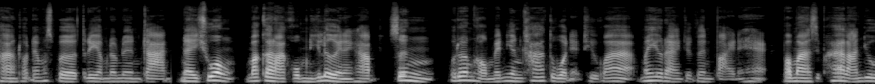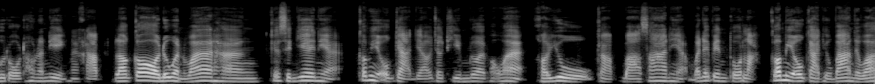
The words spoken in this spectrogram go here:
ทางท็อตแนมสเปอร์เตรียมดำเนินการในช่วงมกราคมนี้เลยนะครับ ซึ่งเรื่องของเม็ดเงินค่าตัวเนี่ยถือว่าไม่แรงจนเกินไปนะฮะ ประมาณ 15 ล้านยูโรเท่านั้นเองนะครับ แล้วก็ดูเหมือนว่าทางเคเซนเย่เนี่ยก็มีโอกาสย้ายออกจากทีมด้วย เพราะว่าเขาอยู่กับบาร์ซ่าเนี่ยไม่ได้เป็นตัวหลักก็มีโอกาสอยู่บ้างแต่ว่า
